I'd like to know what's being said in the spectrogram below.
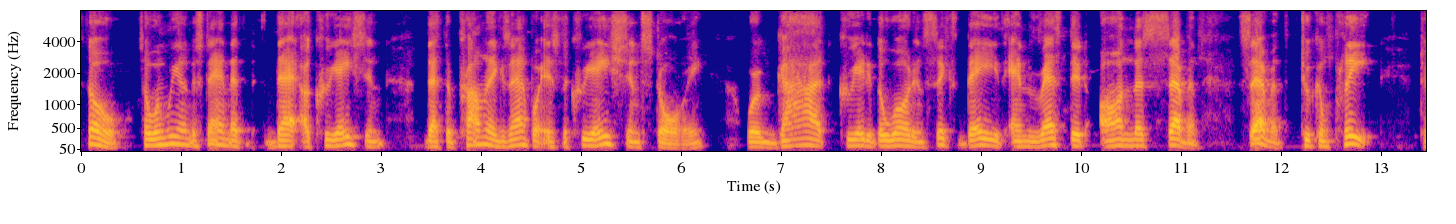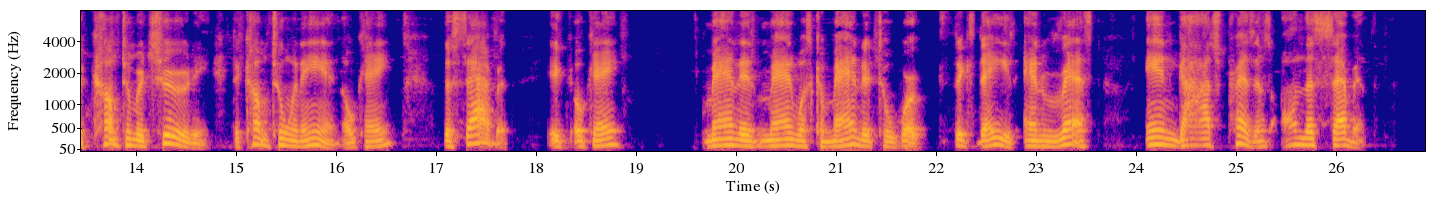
So so when we understand that that a creation, that the prominent example is the creation story where God created the world in six days and rested on the seventh. Seventh to complete, to come to maturity, to come to an end. Okay. The Sabbath, it- okay. Man is man was commanded to work six days and rest in God's presence on the seventh.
